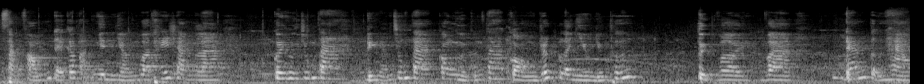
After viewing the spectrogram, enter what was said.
sản phẩm để các bạn nhìn nhận và thấy rằng là quê hương chúng ta điện ảnh chúng ta con người chúng ta còn rất là nhiều những thứ tuyệt vời và đáng tự hào.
